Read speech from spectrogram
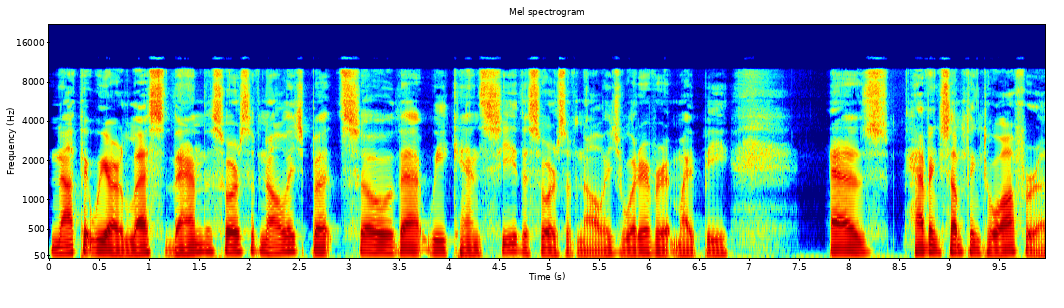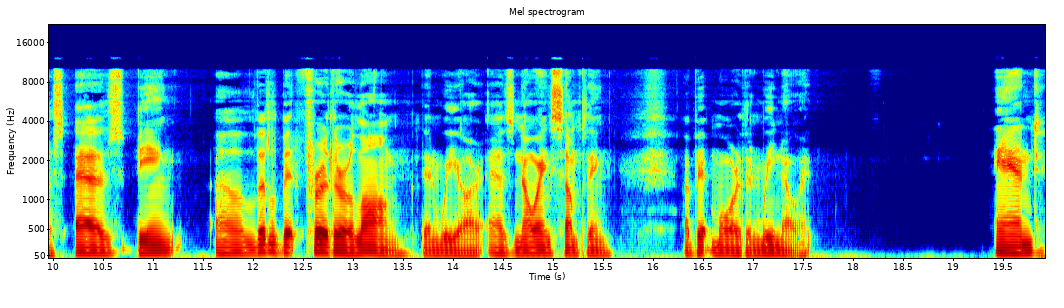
not that we are less than the source of knowledge, but so that we can see the source of knowledge, whatever it might be, as having something to offer us, as being a little bit further along than we are, as knowing something a bit more than we know it. And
